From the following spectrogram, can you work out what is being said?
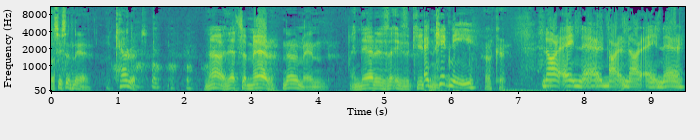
Was ist ein A Carrot. No, that's a mare. No, man. And there is, is a a kidney. A kidney. Okay. Nor a Nier, nor, nor a Nier.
